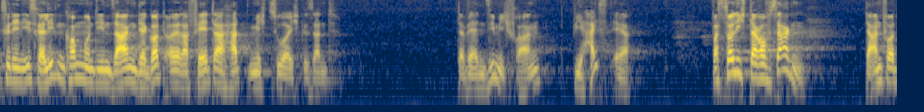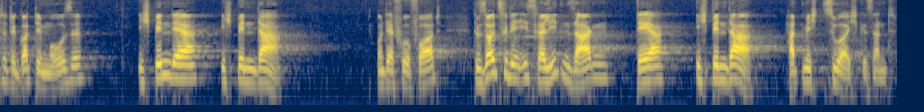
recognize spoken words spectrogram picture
zu den Israeliten kommen und ihnen sagen, der Gott eurer Väter hat mich zu euch gesandt. Da werden sie mich fragen, wie heißt er? Was soll ich darauf sagen? Da antwortete Gott dem Mose, ich bin der, ich bin da. Und er fuhr fort, du sollst zu den Israeliten sagen, der, ich bin da, hat mich zu euch gesandt.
